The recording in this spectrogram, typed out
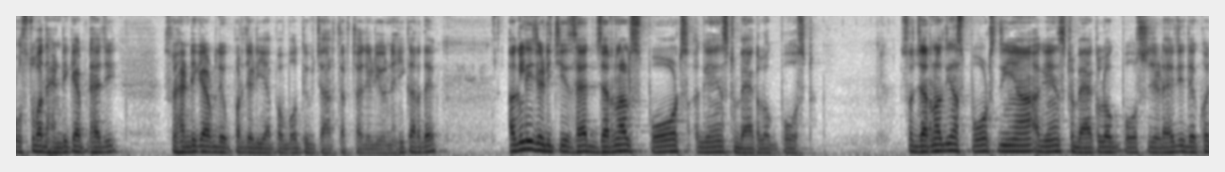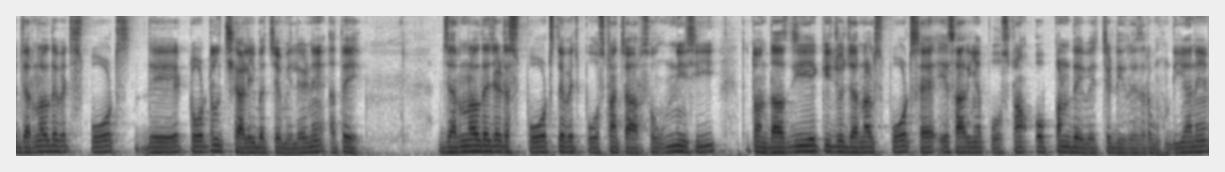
ਉਸ ਤੋਂ ਬਾਅਦ ਹੈਂਡੀਕੈਪਡ ਹੈ ਜੀ। ਸੋ ਹੈਂਡੀਕੈਪ ਦੇ ਉੱਪਰ ਜਿਹੜੀ ਆਪਾਂ ਬਹੁਤੀ ਵਿਚਾਰ ਚਰਚਾ ਜਿਹੜੀ ਉਹ ਨਹੀਂ ਕਰਦੇ। ਅਗਲੀ ਜਿਹੜੀ ਚੀਜ਼ ਹੈ general sports against backlog post so general ਦੀਆਂ ਸਪੋਰਟਸ ਦੀਆਂ ਅਗੇਂਸਟ ਬੈਕਲੌਗ ਪੋਸਟ ਜਿਹੜਾ ਹੈ ਜੀ, ਦੇਖੋ ਜਰਨਲ ਦੇ ਵਿੱਚ ਸਪੋਰਟਸ ਦੇ ਟੋਟਲ 46 ਬੱਚੇ ਮਿਲੇ ਨੇ ਅਤੇ ਜਰਨਲ ਦੇ ਜਿਹੜੇ ਸਪੋਰਟਸ ਦੇ ਵਿੱਚ ਪੋਸਟਾਂ 419 ਸੀ ਤੇ ਤੁਹਾਨੂੰ ਦੱਸ ਦਈਏ ਕਿ ਜੋ ਜਰਨਲ ਸਪੋਰਟਸ ਹੈ, ਇਹ ਸਾਰੀਆਂ ਪੋਸਟਾਂ ਓਪਨ ਦੇ ਵਿੱਚ ਡੀ ਰਿਜ਼ਰਵ ਹੁੰਦੀਆਂ ਨੇ।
